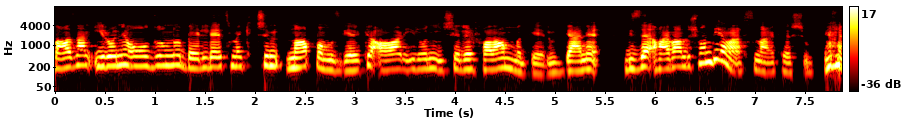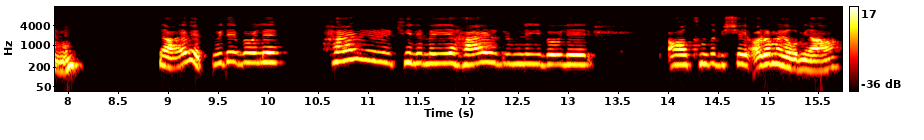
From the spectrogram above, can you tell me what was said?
bazen ironi olduğunu belli etmek için ne yapmamız gerekiyor? Ağır ironi içerir falan mı diyelim? Yani bize hayvan düşmanı diyemezsin arkadaşım. Yani Ya evet bir de böyle her kelimeyi, her cümleyi böyle altında bir şey aramayalım ya.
